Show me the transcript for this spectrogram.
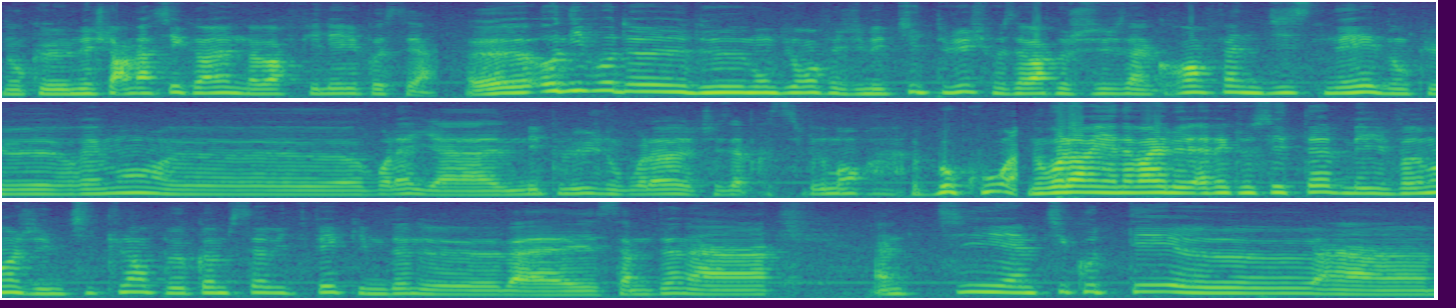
Donc, euh, mais je te remercie quand même de m'avoir filé les posters. Euh, au niveau de, de mon bureau, en fait, j'ai mes petites peluches. Il faut savoir que je suis un grand fan Disney. Donc, vraiment, voilà, il y a mes peluches. Donc, voilà, je les apprécie vraiment beaucoup. Donc, voilà, rien à voir avec le, setup. Mais vraiment, j'ai une petite lampe comme ça, vite fait, qui me donne. bah, ça me donne un un petit un petit côté euh, un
